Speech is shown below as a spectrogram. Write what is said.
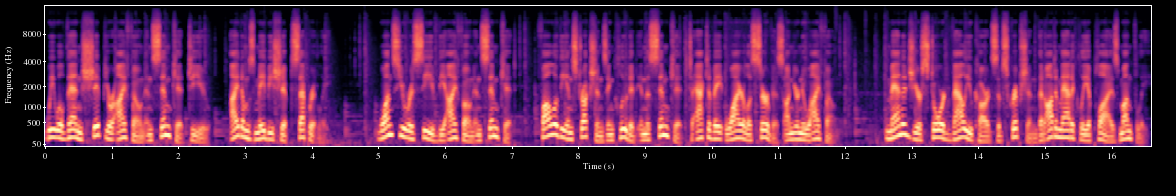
We will then ship your iPhone and SIM kit to you. Items may be shipped separately. Once you receive the iPhone and SIM kit, follow the instructions included in the SIM kit to activate wireless service on your new iPhone. Manage your stored value card subscription that automatically applies monthly.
